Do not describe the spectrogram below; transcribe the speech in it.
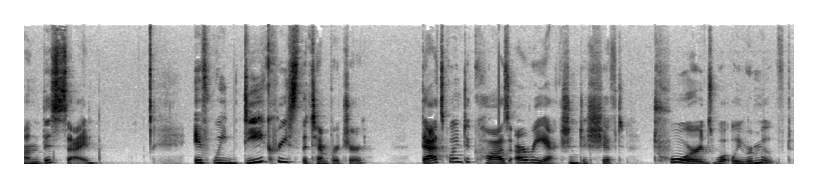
on this side. If we decrease the temperature, that's going to cause our reaction to shift towards what we removed.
